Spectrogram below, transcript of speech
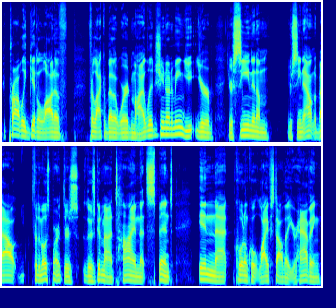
you probably get a lot of, for lack of a better word, mileage. You know what I mean? You, you're you're seen in them, you're seen out and about. For the most part, there's there's a good amount of time that's spent in that quote unquote lifestyle that you're having,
